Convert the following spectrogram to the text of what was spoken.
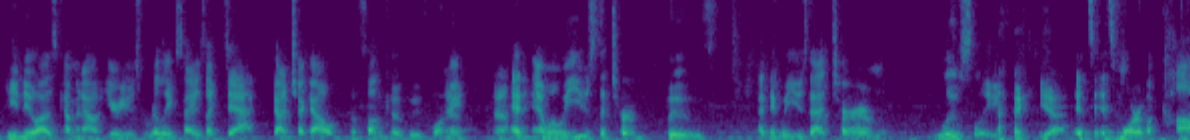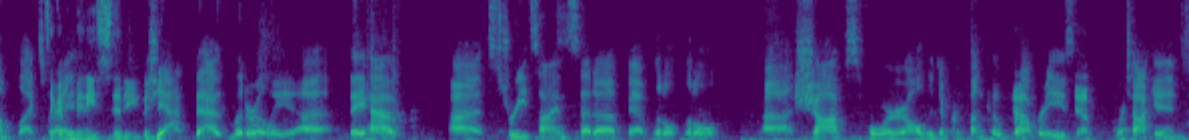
He knew I was coming out here. He was really excited. He's like, "Dad, gotta check out the Funko booth for me." Yeah. And and when we use the term booth, I think we use that term loosely. yeah, It's it's more of a complex. it's like a mini city. Yeah, that literally. Uh, they have uh, street signs set up. They have little little uh, shops for all the different Funko properties. yeah. We're talking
